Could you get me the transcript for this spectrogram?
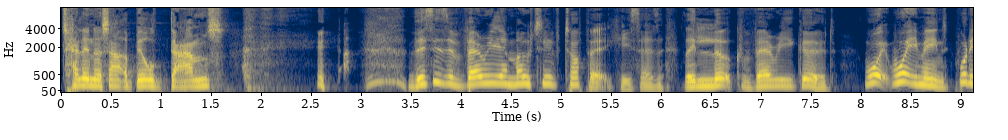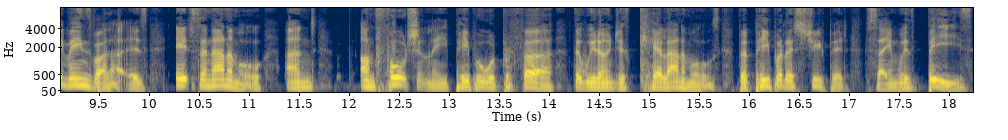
telling us how to build dams. This is a very emotive topic, he says. They look very good. What what he means what he means by that is it's an animal and unfortunately people would prefer that we don't just kill animals, but people are stupid. Same with bees.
